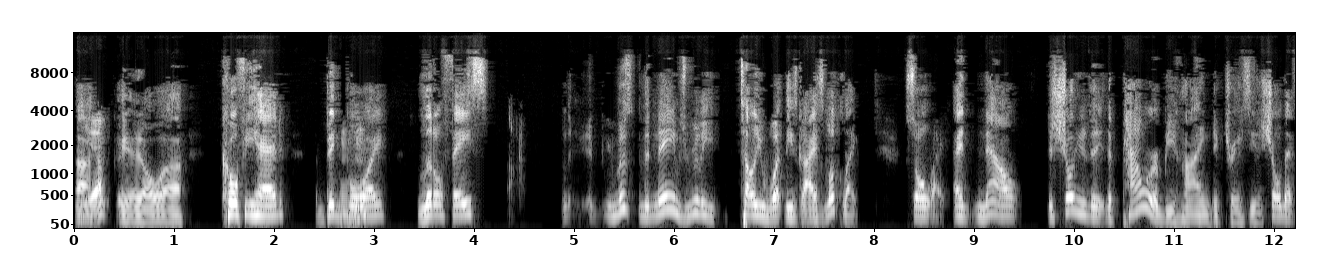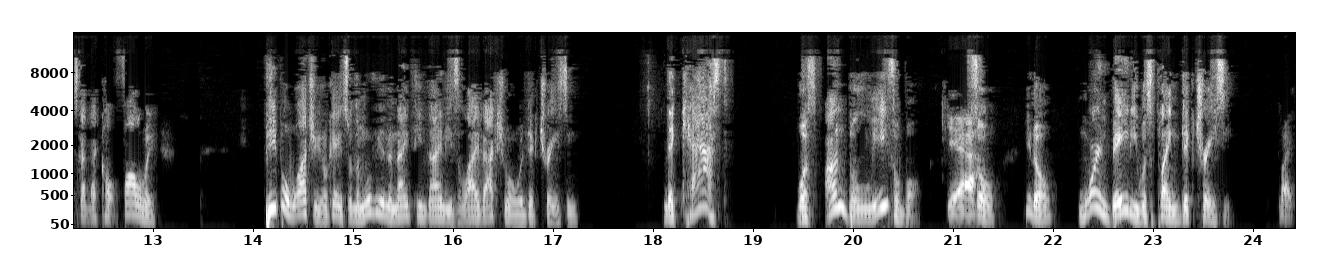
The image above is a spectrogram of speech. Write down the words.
Uh, yep. You know, uh, Kofi head, big mm-hmm. boy, little face. The names really tell you what these guys look like. So, right. and now to show you the, the power behind Dick Tracy, to show that it's got that cult following, people watching, okay, so the movie in the 1990s, a live action one with Dick Tracy, the cast was unbelievable. Yeah. So, you know, Warren Beatty was playing Dick Tracy. Right.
